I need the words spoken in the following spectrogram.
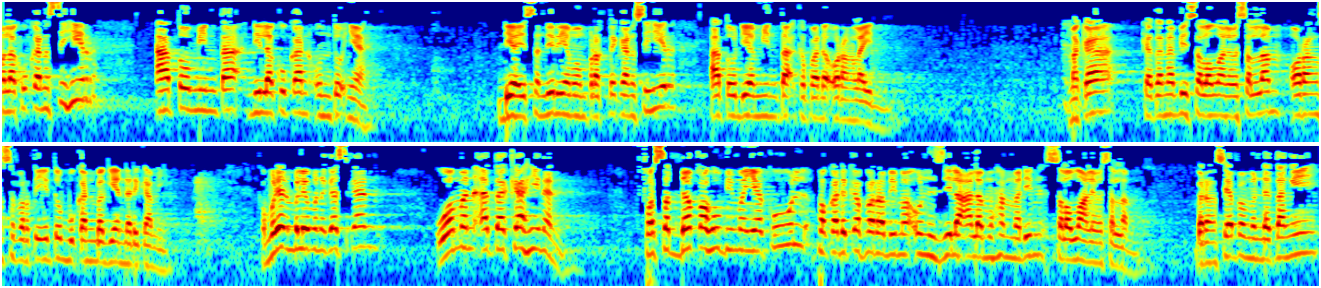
melakukan sihir atau minta dilakukan untuknya. Dia sendiri yang mempraktikkan sihir atau dia minta kepada orang lain. Maka kata Nabi sallallahu alaihi wasallam orang seperti itu bukan bagian dari kami. Kemudian beliau menegaskan, "Waman atakahinan fasaddaqahu bima yaqul faqad kafara bima unzila ala Muhammadin sallallahu alaihi wasallam." Barang siapa mendatangi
